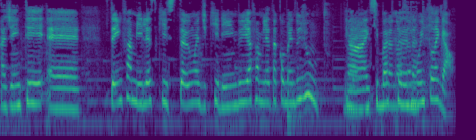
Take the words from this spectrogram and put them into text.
a gente é, tem famílias que estão adquirindo e a família está comendo junto. E Ai, que nós bacana. é muito legal.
